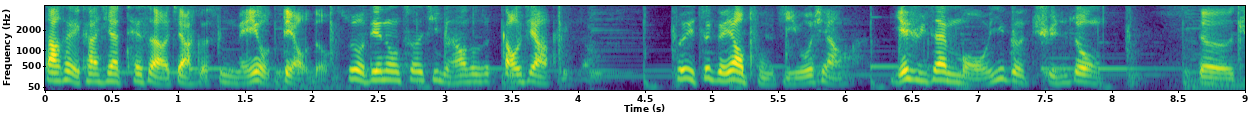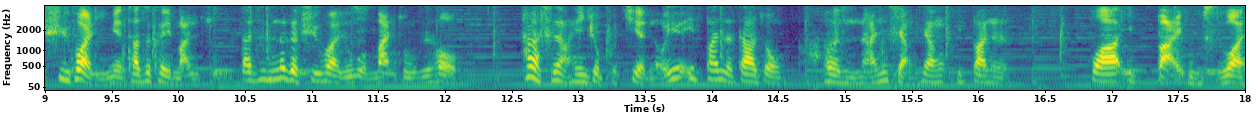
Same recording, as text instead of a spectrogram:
大家可以看，现在 Tesla 的价格是没有掉的，所有电动车基本上都是高价品的，所以这个要普及，我想也许在某一个群众的区块里面它是可以满足，但是那个区块如果满足之后，它的成长性就不见了，因为一般的大众很难想象一般人花一百五十万、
